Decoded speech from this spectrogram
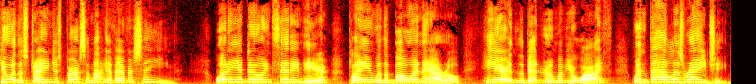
you are the strangest person I have ever seen. What are you doing sitting here, playing with a bow and arrow, here in the bedroom of your wife, when battle is raging?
